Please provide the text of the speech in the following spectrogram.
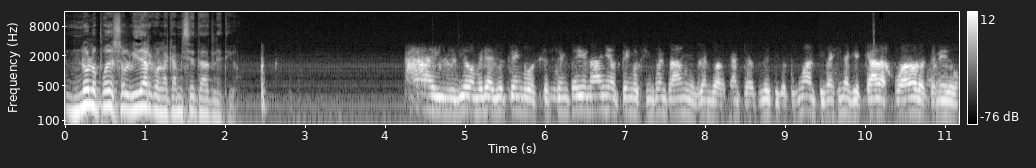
no lo puedes olvidar con la camiseta de Atlético? Ay, Dios, mira, yo tengo 61 años, tengo 50 años yendo a la cancha de Atlético Tucumán. Te imaginas que cada jugador ha tenido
